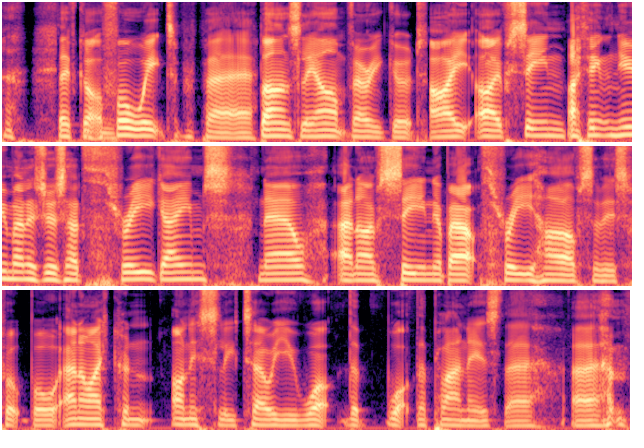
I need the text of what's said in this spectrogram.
they've got mm-hmm. a full week to prepare. Barnsley aren't very good. I I've seen. I think the new manager's had three games now, and I've seen about three halves of his football, and I can honestly tell you what the what the plan is there. Um,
